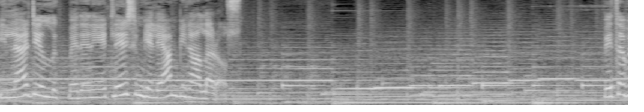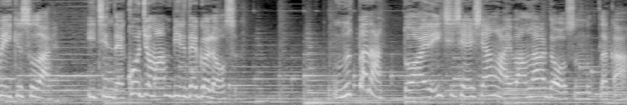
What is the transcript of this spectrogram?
binlerce yıllık medeniyetleri simgeleyen binalar olsun. Ve tabii ki sular. İçinde kocaman bir de göl olsun. Unutmadan doğayla iç içe yaşayan hayvanlar da olsun mutlaka.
